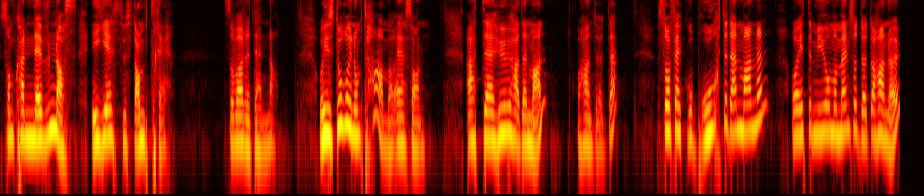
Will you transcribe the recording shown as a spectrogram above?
som kan nevnes i Jesus stamtre, så var det denne. Og Historien om Tamar er sånn at uh, hun hadde en mann, og han døde. Så fikk hun bror til den mannen, og etter mye om og men så døde han òg.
